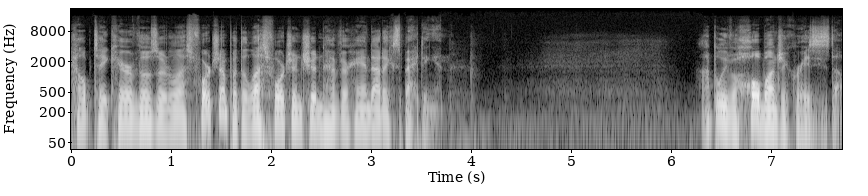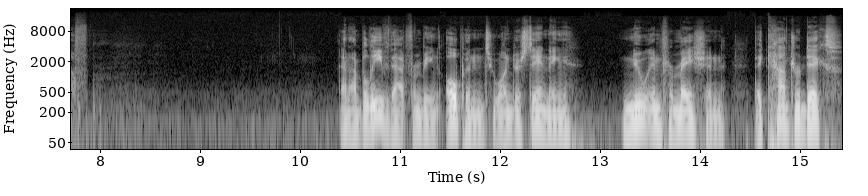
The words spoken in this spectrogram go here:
help take care of those that are less fortunate, but the less fortunate shouldn't have their hand out expecting it. I believe a whole bunch of crazy stuff. And I believe that from being open to understanding new information that contradicts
